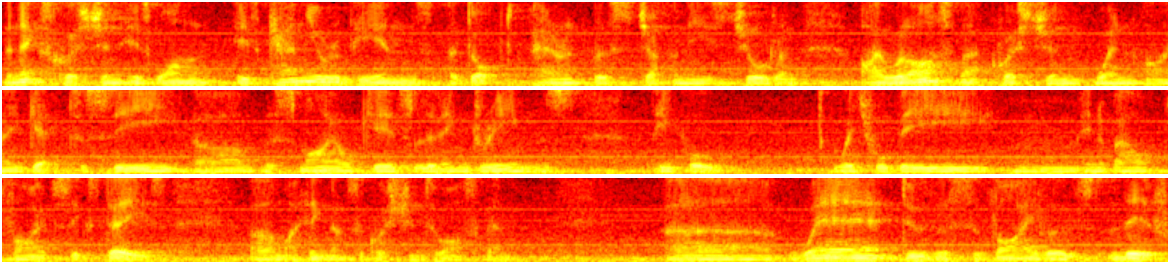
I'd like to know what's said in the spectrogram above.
the next question is one is can Europeans adopt parentless Japanese children? I will ask that question when I get to see um, the Smile Kids Living Dreams people, which will be um, in about five, six days. Um, I think that's a question to ask them. Uh, where do the survivors live?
